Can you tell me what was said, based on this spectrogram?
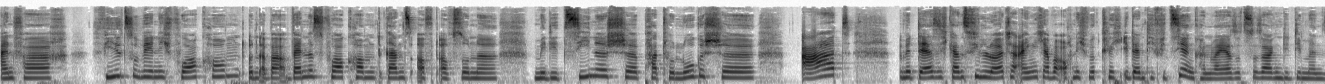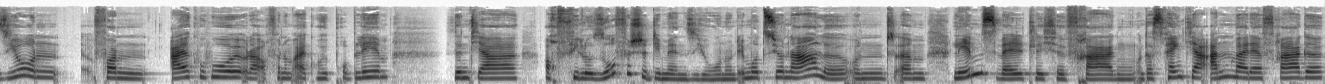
einfach viel zu wenig vorkommt und aber wenn es vorkommt, ganz oft auf so eine medizinische, pathologische Art, mit der sich ganz viele Leute eigentlich aber auch nicht wirklich identifizieren können, weil ja sozusagen die Dimension von Alkohol oder auch von einem Alkoholproblem sind ja auch philosophische Dimensionen und emotionale und ähm, lebensweltliche Fragen. Und das fängt ja an bei der Frage,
